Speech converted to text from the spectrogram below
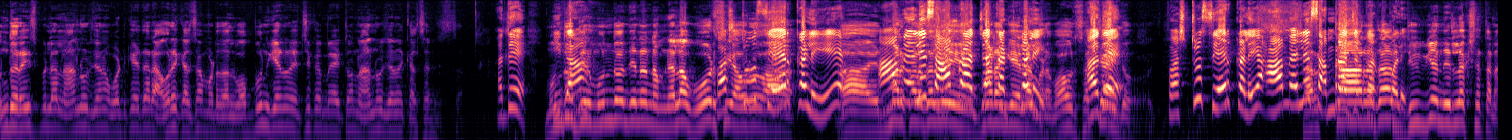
ಒಂದು ರೈಸ್ ಮಿಲ್ ಅಲ್ಲಿ ನಾನ್ನೂರು ಜನ ಒಟ್ಟಿಗೆ ಇದ್ದಾರೆ. ಅವರೇ ಕೆಲಸ ಮಾಡೋದಲ್ಲ. ಒಬ್ಬನಿಗೆ ಏನಾರ ಹೆಚ್ಚು ಕಮ್ಮಿ ಆಯ್ತು ನಾನ್ನೂರು ಜನ ಕೆಲಸ ನಿಲ್ಲಿಸ್ತಾರೆ ಅದೇ ಮುಂದೊಂದು ದಿನ ಮುಂದೊಂದು ದಿನ ನಮ್ನೆಲ್ಲ ಓಡಿಸಿ ಅವರು ಸೇರ್ಕೊಳ್ಳಿ ಆಮೇಲೆ ಸಾಮ್ರಾಜ್ಯ ಕಟ್ಕೊಳ್ಳಿ. ಅದೇ ಫಸ್ಟ್ ಸೇರ್ಕೊಳ್ಳಿ ಆಮೇಲೆ ಸಾಮ್ರಾಜ್ಯ ಕಟ್ಕೊಳ್ಳಿ. ದಿವ್ಯ ನಿರ್ಲಕ್ಷ್ಯತನ.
